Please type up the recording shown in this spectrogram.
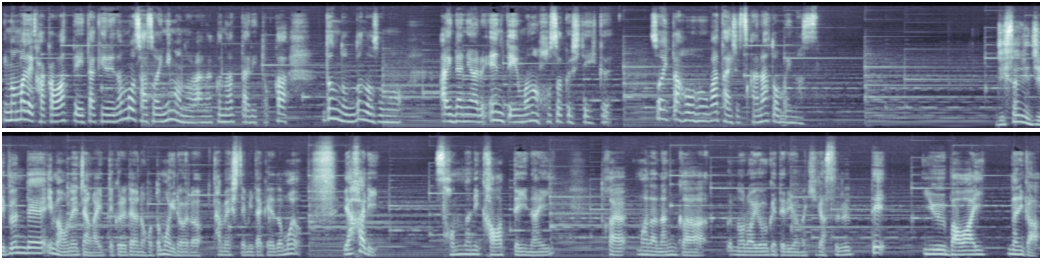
今まで関わっていたけれども誘いにも乗らなくなったりとか、どんどんどんどんその間にある縁っていうものを補足していく。そういった方法が大切かなと思います。実際に自分で今お姉ちゃんが言ってくれたようなこともいろいろ試してみたけれどもやはりそんなに変わっていないとかまだなんか呪いを受けてるような気がするっていう場合何か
